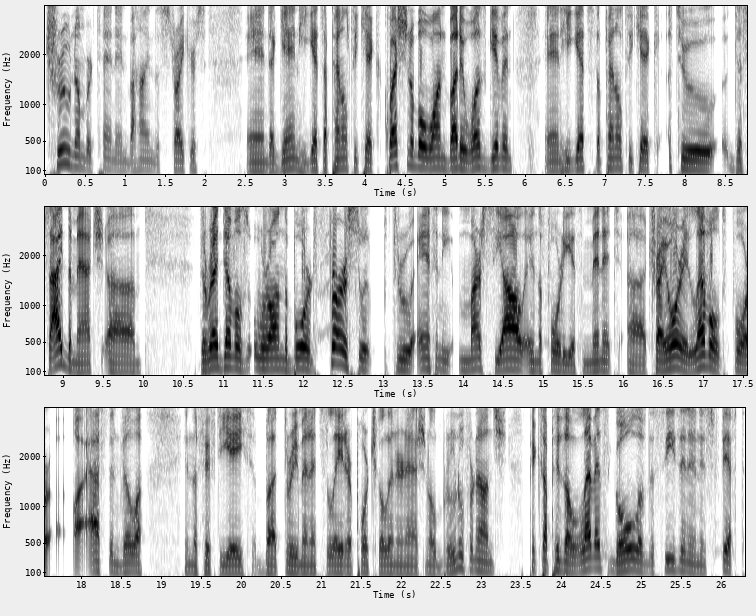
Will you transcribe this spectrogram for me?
true number 10 in behind the strikers. And again, he gets a penalty kick, questionable one, but it was given, and he gets the penalty kick to decide the match. Um, the Red Devils were on the board first with, through Anthony Martial in the 40th minute. Uh, Traore leveled for uh, Aston Villa in the 58th, but three minutes later, Portugal international Bruno Fernandes picks up his 11th goal of the season and his fifth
